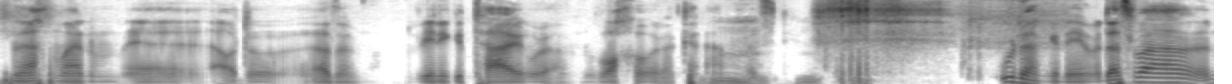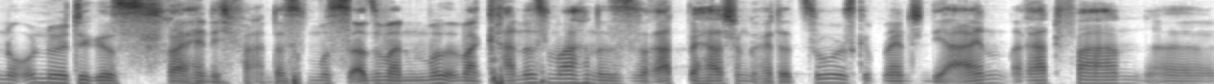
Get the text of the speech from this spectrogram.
nach meinem äh, Auto, also wenige Tage oder eine Woche oder keine Ahnung. Mhm unangenehm. Das war ein unnötiges Freihändigfahren. Das muss, also man muss, man kann es machen. Das ist, Radbeherrschung gehört dazu. Es gibt Menschen, die ein Rad fahren. Äh,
